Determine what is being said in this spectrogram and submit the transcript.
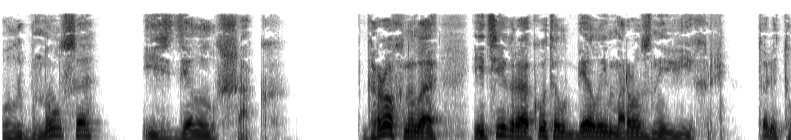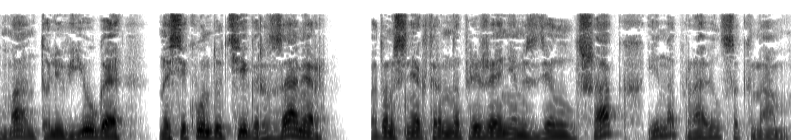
улыбнулся и сделал шаг. Грохнуло, и тигра окутал белый морозный вихрь. То ли туман, то ли вьюга. На секунду тигр замер, потом с некоторым напряжением сделал шаг и направился к нам.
